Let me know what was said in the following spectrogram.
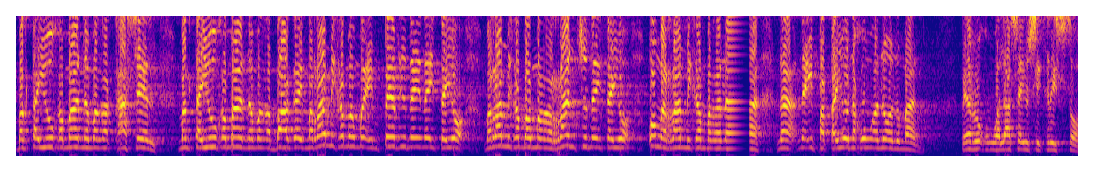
magtayo ka man ng mga castle, magtayo ka man ng mga bagay, marami ka mang mga imperyo na inaitayo, marami ka bang mga rancho na itayo, o marami ka mga na, na, na ipatayo na kung ano-ano man. Pero kung wala sa iyo si Kristo,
